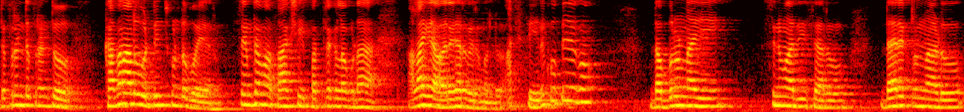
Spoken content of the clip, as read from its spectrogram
డిఫరెంట్ డిఫరెంట్ కథనాలు వడ్డించుకుంటూ పోయారు. సేమ్ టైం ఆ సాక్షి పత్రికలో కూడా అలాగే ఆ వీరమల్లు అది దేనికి ఉపయోగం? డబ్బులున్నాయి సినిమా తీశారు డైరెక్టర్ ఉన్నాడు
